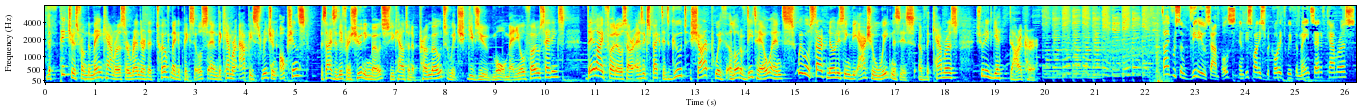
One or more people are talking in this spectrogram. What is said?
The pictures from the main cameras are rendered at 12 megapixels and the camera app is rich in options. Besides the different shooting modes, you count on a Pro mode, which gives you more manual photo settings. Daylight photos are as expected good, sharp with a lot of detail and we will start noticing the actual weaknesses of the cameras should it get darker. Time for some video samples, and this one is recorded with the main set of cameras.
